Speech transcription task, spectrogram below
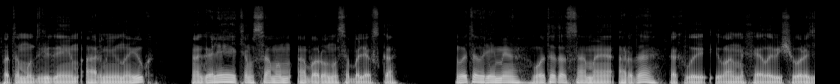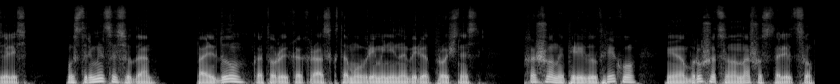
потому двигаем армию на юг, оголяя тем самым оборону Соболевска. В это время вот эта самая Орда, как вы, Иван Михайлович, выразились, устремится сюда. По льду, который как раз к тому времени наберет прочность, хашоны перейдут реку и обрушатся на нашу столицу.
